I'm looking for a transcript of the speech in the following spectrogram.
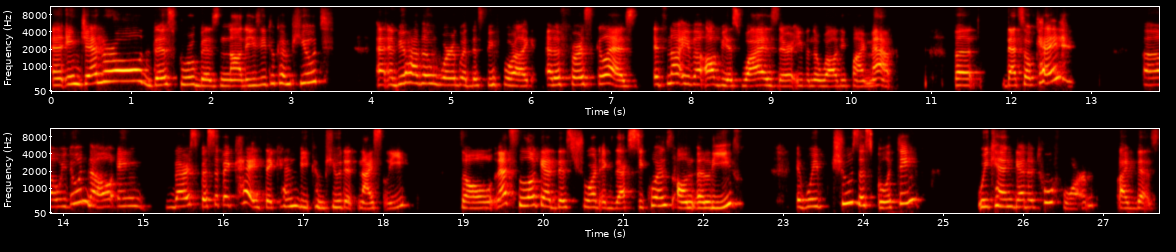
And in general, this group is not easy to compute. And if you haven't worked with this before, like at a first glance, it's not even obvious why is there even a well-defined map. But that's okay. Uh, we do know in very specific case, they can be computed nicely. So let's look at this short exact sequence on a leaf. If we choose a splitting, we can get a two form like this.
